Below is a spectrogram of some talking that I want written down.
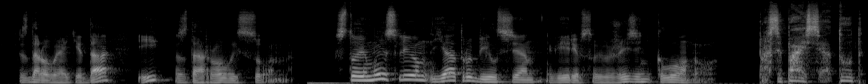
– здоровая еда и здоровый сон. С той мыслью я отрубился, веря в свою жизнь клону. «Просыпайся, тут...»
